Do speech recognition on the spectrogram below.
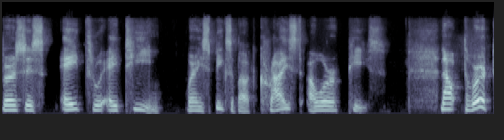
verses 8 through 18, where he speaks about Christ, our peace. Now, the word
